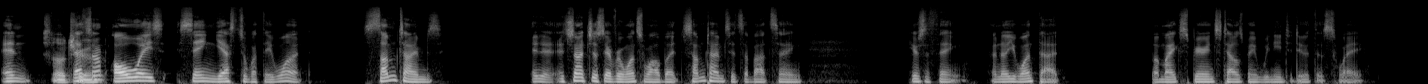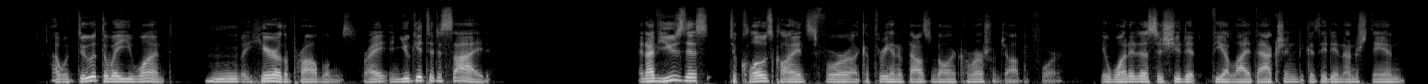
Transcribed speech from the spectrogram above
And so that's not always saying yes to what they want. Sometimes and it's not just every once in a while, but sometimes it's about saying, here's the thing. I know you want that, but my experience tells me we need to do it this way. I will do it the way you want, Mm, but here are the problems, right? And you get to decide. And I've used this to close clients for like a $300,000 commercial job before. They wanted us to shoot it via live action because they didn't understand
